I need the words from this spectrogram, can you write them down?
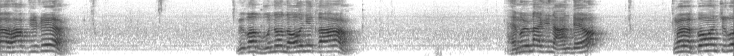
확실히 이거 문어 넣으니까 해물 맛이 난대요? 네 뻥은 치고.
